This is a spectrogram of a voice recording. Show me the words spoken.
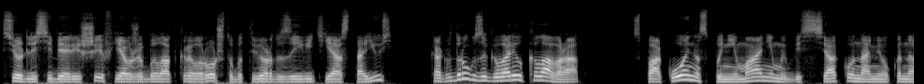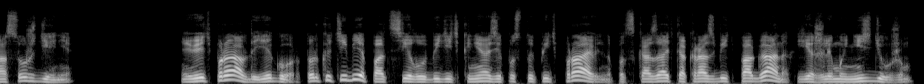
Все для себя решив, я уже был открыл рот, чтобы твердо заявить «я остаюсь», как вдруг заговорил Калаврат. Спокойно, с пониманием и без всякого намека на осуждение. И ведь правда, Егор, только тебе под силу убедить князя поступить правильно, подсказать, как разбить поганых, ежели мы не сдюжим.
